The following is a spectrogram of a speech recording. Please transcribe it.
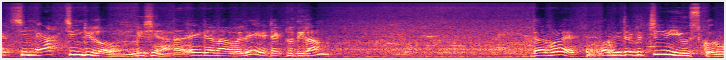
এক চিম এক চিমটি লবণ বেশি না। এইটা না বলি এটা একটু দিলাম। দেওয়ার পরে ওর ভিতরে একটু চিনি ইউজ করব।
